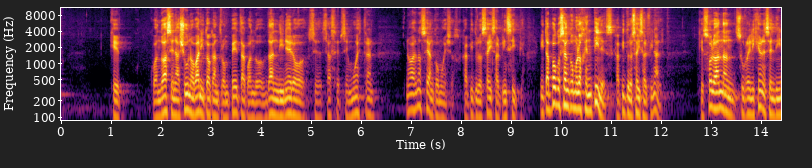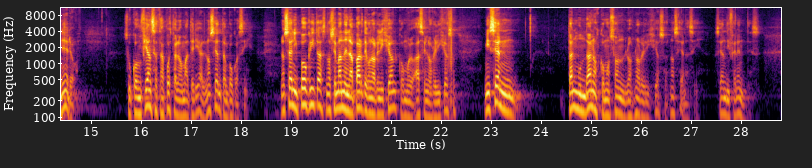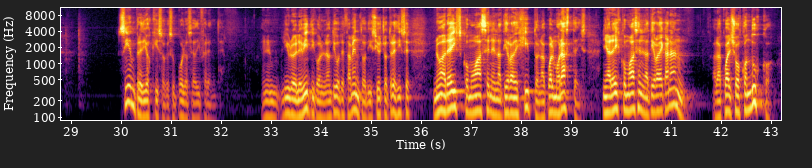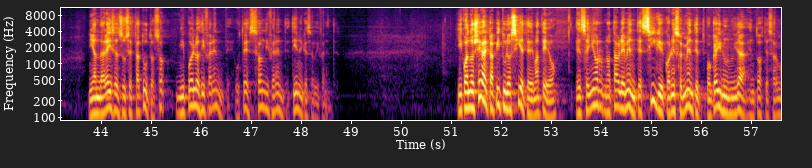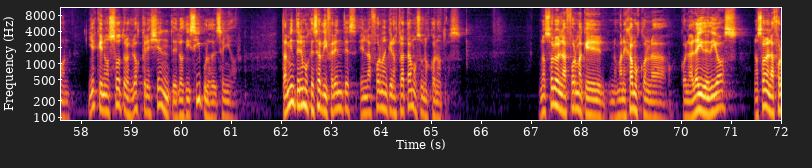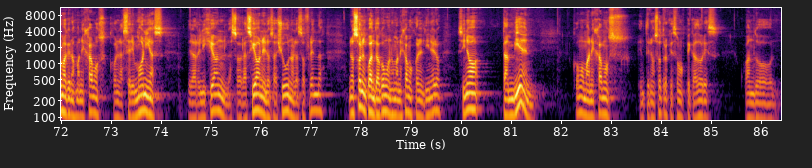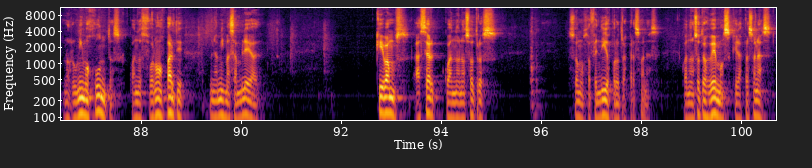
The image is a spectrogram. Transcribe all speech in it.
que cuando hacen ayuno van y tocan trompeta, cuando dan dinero se, muestran. No, no sean como ellos, capítulo 6 al principio. Ni tampoco sean como los gentiles, capítulo 6 al final, que solo andan, su religión es el dinero, su confianza está puesta en lo material. No sean tampoco así. No sean hipócritas, no se manden la parte con la religión, como hacen los religiosos, ni sean tan mundanos como son los no religiosos. No sean así, sean diferentes. Siempre Dios quiso que su pueblo sea diferente. En el libro de Levítico, en el Antiguo Testamento 18.3 dice, no haréis como hacen en la tierra de Egipto, en la cual morasteis, ni haréis como hacen en la tierra de Canaán, a la cual yo os conduzco, ni andaréis en sus estatutos. mi pueblo es diferente, ustedes son diferentes, tienen que ser diferentes. Y cuando llega el capítulo 7 de Mateo, el Señor notablemente sigue con eso en mente, porque hay una unidad en todo este sermón, y es que nosotros, los creyentes, los discípulos del Señor, también tenemos que ser diferentes en la forma en que nos tratamos unos con otros. No solo en la forma que nos manejamos con la, con la ley de Dios, no solo en la forma que nos manejamos con las ceremonias de la religión, las oraciones, los ayunos, las ofrendas, no solo en cuanto a cómo nos manejamos con el dinero, sino también cómo manejamos entre nosotros que somos pecadores cuando nos reunimos juntos, cuando formamos parte de una misma asamblea, ¿qué vamos a hacer cuando nosotros somos ofendidos por otras personas? Cuando nosotros vemos que las personas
